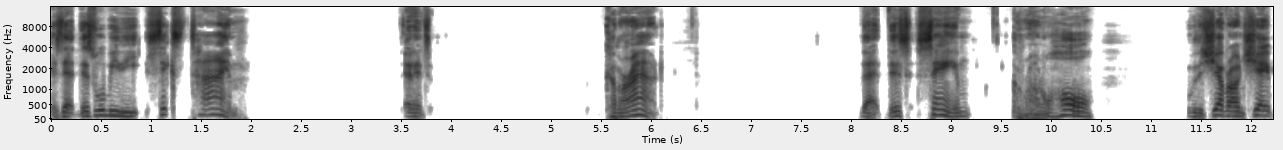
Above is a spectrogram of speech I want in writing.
is that this will be the sixth time and it's come around that this same coronal hole with a chevron shape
